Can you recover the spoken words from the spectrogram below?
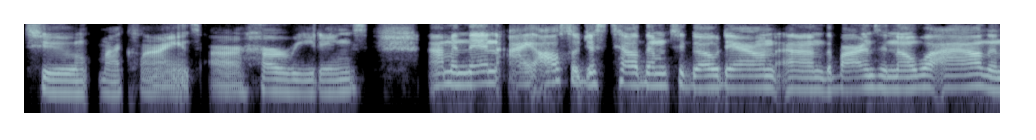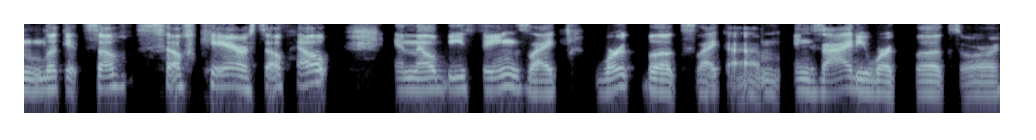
to my clients are her readings. Um, and then I also just tell them to go down um, the Barnes and Noble aisle and look at self self care or self help, and there'll be things like workbooks, like um, anxiety workbooks or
